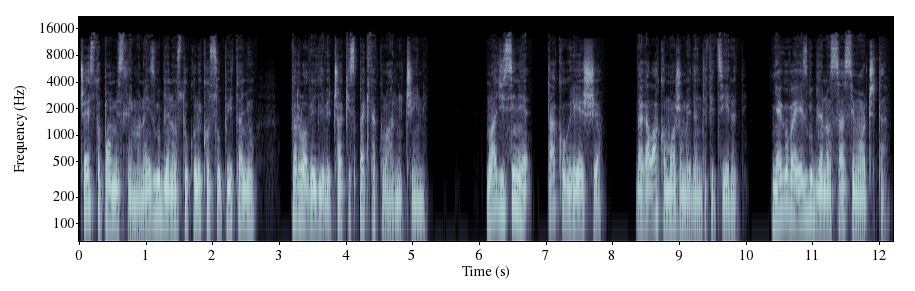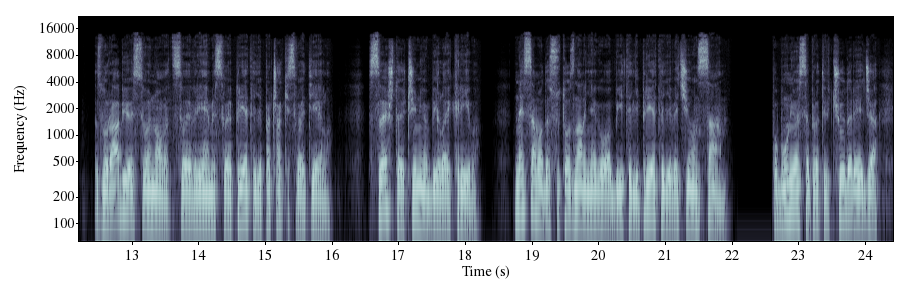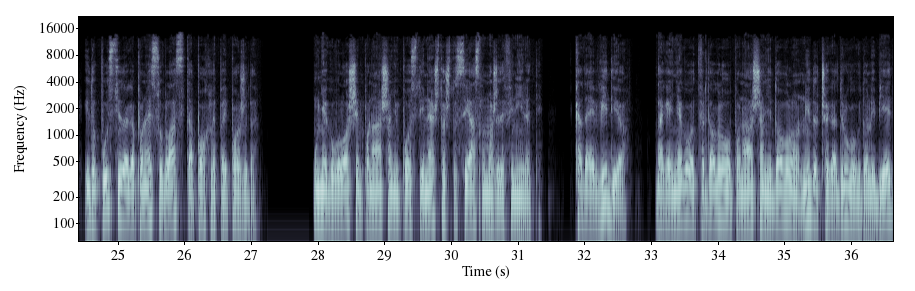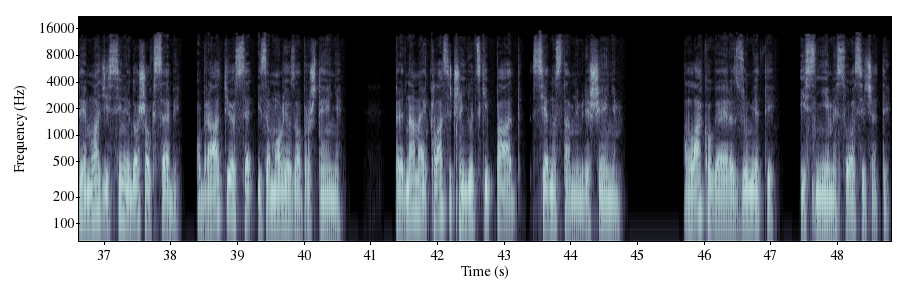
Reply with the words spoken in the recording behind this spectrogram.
Često pomislimo na izgubljenost ukoliko su u pitanju vrlo vidljivi, čak i spektakularni čini. Mlađi sin je tako griješio da ga lako možemo identificirati. Njegova je izgubljenost sasvim očita. Zlorabio je svoj novac, svoje vrijeme, svoje prijatelje, pa čak i svoje tijelo. Sve što je činio bilo je krivo. Ne samo da su to znali njegova obitelj i prijatelje, već i on sam. Pobunio se protiv čudoređa i dopustio da ga ponesu vlastita pohlepa i požuda. U njegovu lošem ponašanju postoji nešto što se jasno može definirati. Kada je vidio da ga je njegovo tvrdoglavo ponašanje dovelo ni do čega drugog do libijede, mlađi sin je došao k sebi, obratio se i zamolio za oproštenje. Pred nama je klasični ljudski pad s jednostavnim rješenjem. Lako ga je razumjeti i s njime suosjećati.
